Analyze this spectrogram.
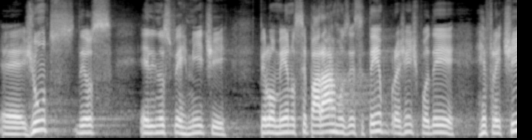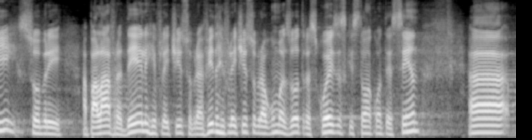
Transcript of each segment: é, juntos, Deus ele nos permite pelo menos separarmos esse tempo para a gente poder refletir sobre a palavra dele, refletir sobre a vida, refletir sobre algumas outras coisas que estão acontecendo. Ah,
